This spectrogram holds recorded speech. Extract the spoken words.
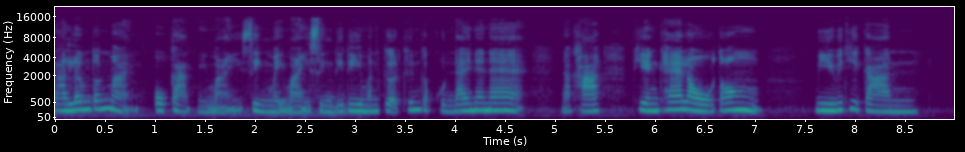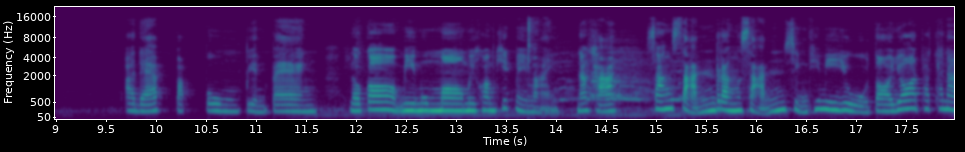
การเริ่มต้นใหม่ โอกาสใหม่ๆ สิ่งใหม่ ๆ สิ่งดีๆ มันเกิดขึ้นกับคุณได้แน่ ๆ นะคะ เพียงแค่เราต้องมีวิธีการ adapt ปรับปรุง เปลี่ยนแปลง แล้วก็มีมุมมองมีความคิดใหม่ๆนะคะ สร้างสรรค์รังสรรค์สิ่งที่มีอยู่ต่อยอดพัฒนา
